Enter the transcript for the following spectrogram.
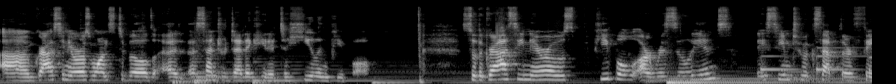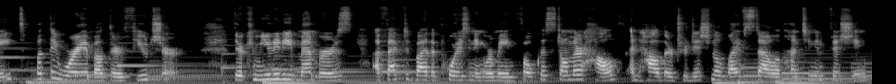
Um, Grassy Narrows wants to build a, a center dedicated to healing people. So the Grassy Narrows people are resilient. They seem to accept their fate, but they worry about their future. Their community members affected by the poisoning remain focused on their health and how their traditional lifestyle of hunting and fishing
